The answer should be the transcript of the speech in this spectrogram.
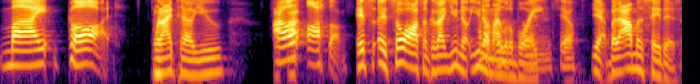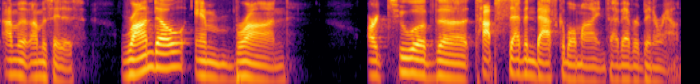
My God. When I tell you, How I- awesome. it's it's so awesome because I you know you How know about my those little boys. brains, too. Yeah, but I'm gonna say this. I'm gonna, I'm gonna say this. Rondo and Bron are two of the top seven basketball minds I've ever been around.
